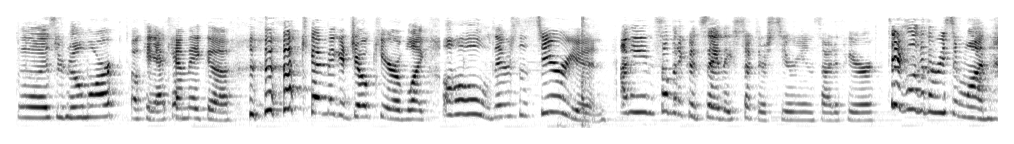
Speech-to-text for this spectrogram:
Uh, is there no more? Okay, I can't make a I can't make a joke here of like, oh, there's a Syrian. I mean, somebody could say they stuck their Syrian inside of here. Take a look at the recent one,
